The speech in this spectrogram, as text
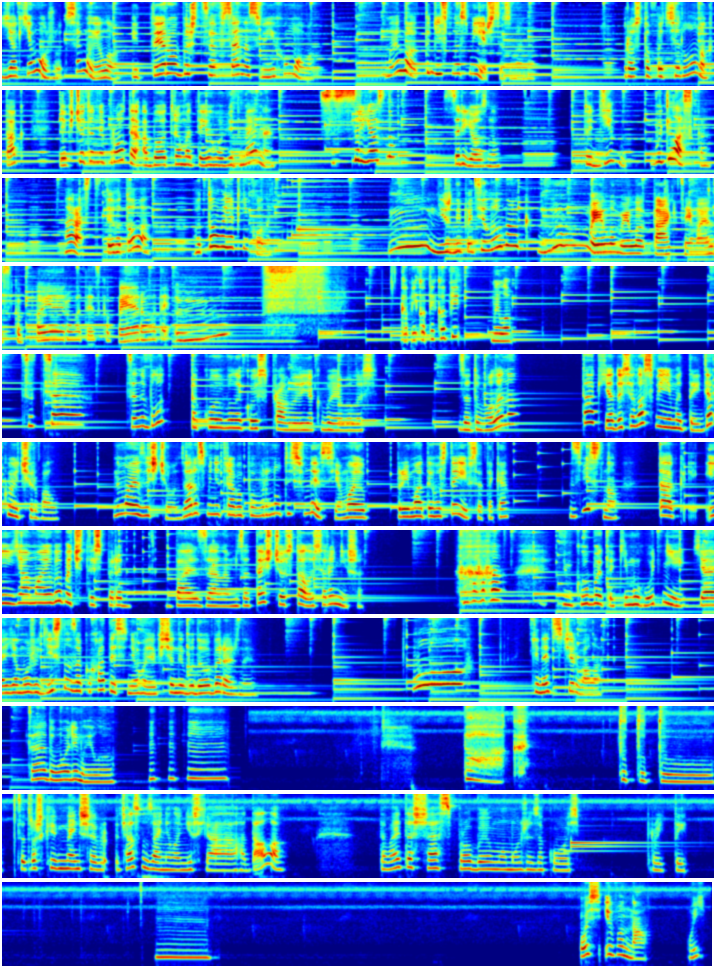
Як я можу, це мило, і ти робиш це все на своїх умовах. Мило, ти дійсно смієшся з мене. Просто поцілунок, так? Якщо ти не проти, аби отримати його від мене. Серйозно? Серйозно. Тоді, будь ласка. Гаразд, ти готова? Готова, як ніколи. м ніжний поцілунок. м мило, мило. Так, це я маю скопірувати, скопірувати. Копі, копі, копі. Мило. Це, це, не було такою великою справою, як виявилось. Задоволена? Так, я досягла своєї мети. Дякую, Червал. Немає за що. Зараз мені треба повернутись вниз. Я маю приймати гостей і все таке. Звісно, так, і я маю вибачитись перед Баезелем за те, що сталося раніше. Ха-ха-ха. Інкуби такі могутні. Я, я можу дійсно закохатись в нього, якщо не буду обережною. Кінець червала. Це доволі мило. Так. Ту-ту-ту. Це трошки менше часу зайняло, ніж я гадала. Давайте ще спробуємо, може, за когось пройти. Ось і вона. Ой.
